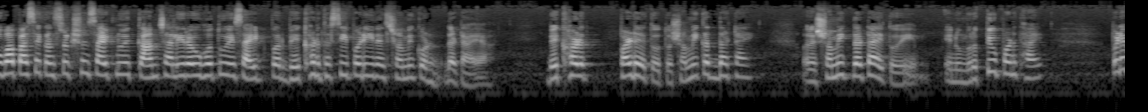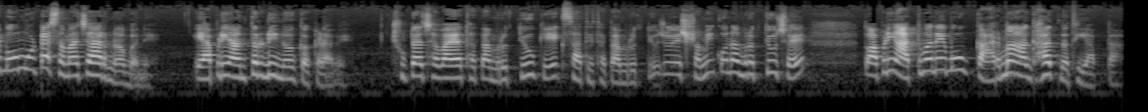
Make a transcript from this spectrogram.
કોબા પાસે કન્સ્ટ્રક્શન સાઇટનું એક કામ ચાલી રહ્યું હતું, એ સાઇટ પર ભેખડ ધસી પડી અને શ્રમિકો દટાયા. ભેખડ પડે તો તો શ્રમિક જ દટાય અને શ્રમિક દટાય તો એ, એનું મૃત્યુ પણ થાય. પણ એ બહુ મોટા સમાચાર ન બને. એ આપણી આંતરડી ન કકડાવે. છૂટાછવાયા થતા મૃત્યુ કે એક સાથે થતા મૃત્યુ, જો એ શ્રમિકોના મૃત્યુ છે, તો આપણી આત્માને બહુ કારમાં આઘાત નથી આપતા.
